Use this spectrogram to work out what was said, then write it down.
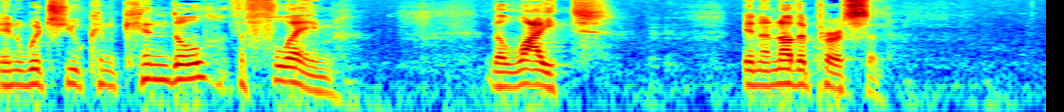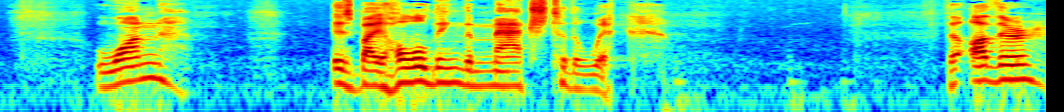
in which you can kindle the flame, the light in another person. One is by holding the match to the wick. The other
